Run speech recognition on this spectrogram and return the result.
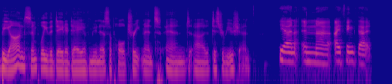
beyond simply the day to day of municipal treatment and uh, distribution. Yeah, and and uh, I think that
